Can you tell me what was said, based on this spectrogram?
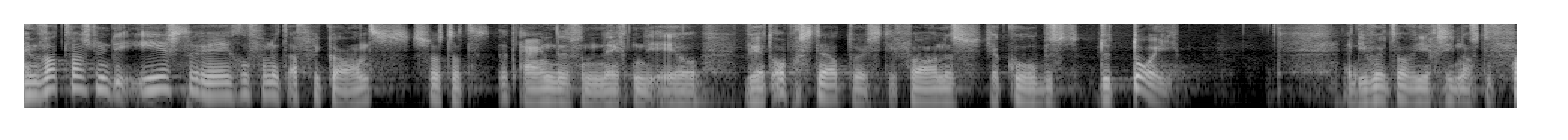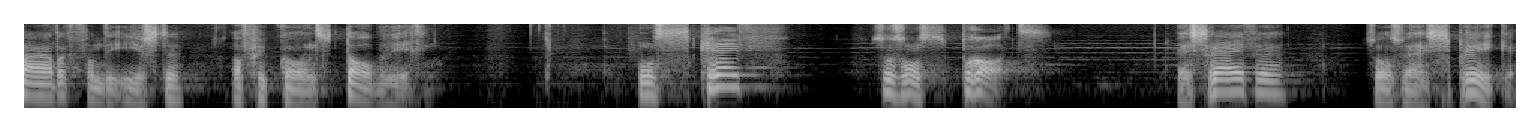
En wat was nu de eerste regel van het Afrikaans, zoals dat het einde van de 19e eeuw werd opgesteld door Stefanus Jacobus de Toy? En die wordt wel weer gezien als de vader van de eerste Afrikaans taalbeweging. Ons schrijf zoals ons praat. Wij schrijven zoals wij spreken.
